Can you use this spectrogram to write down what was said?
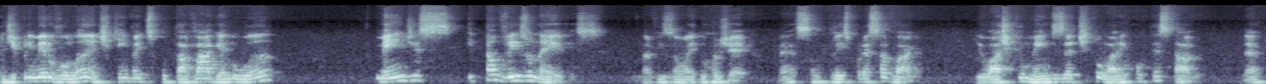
de primeiro volante, quem vai disputar a vaga é Luan, Mendes e talvez o Neves, na visão aí do Rogério, né? São três por essa vaga. Eu acho que o Mendes é titular incontestável, né?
